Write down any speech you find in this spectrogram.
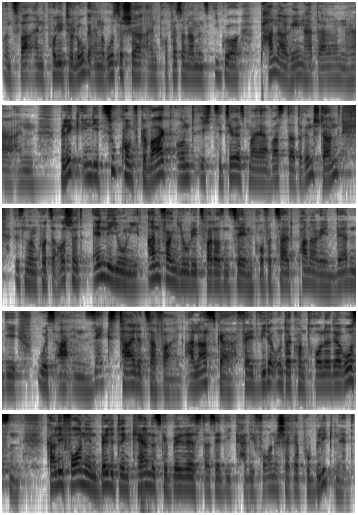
Und zwar ein Politologe, ein russischer, ein Professor namens Igor Panarin hat da ja, einen Blick in die Zukunft gewagt und ich zitiere jetzt mal ja, was da drin stand. Ist nur ein kurzer Ausschnitt. Ende Juni, Anfang Juli 2010 prophezeit Panarin, werden die USA in sechs Teile zerfallen. Alaska fällt wieder unter Kontrolle der Russen. Kalifornien bildet den Kern des Gebildes, das er die Kalifornien Kalifornische Republik nennt,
